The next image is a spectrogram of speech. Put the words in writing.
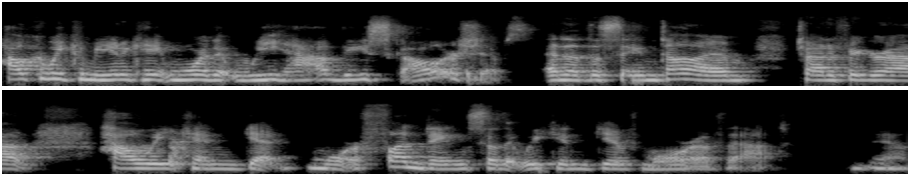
how can we communicate more that we have these scholarships? And at the same time, try to figure out how we can get more funding so that we can give more of that. Yeah.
